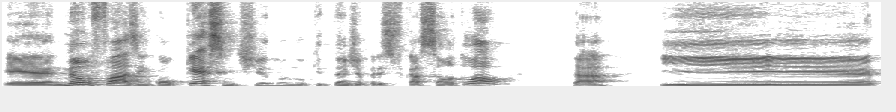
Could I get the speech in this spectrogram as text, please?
é, não fazem qualquer sentido no que tange a precificação atual, tá? E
